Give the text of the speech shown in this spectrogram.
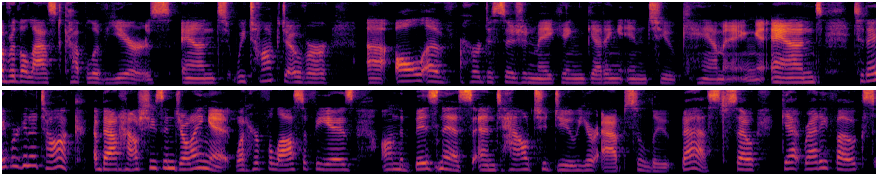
over the last couple of years. And we talked over uh, all of her decision making getting into camming. And today we're going to talk about how she's enjoying it, what her philosophy is on the business, and how to do your absolute best. So get ready, folks.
